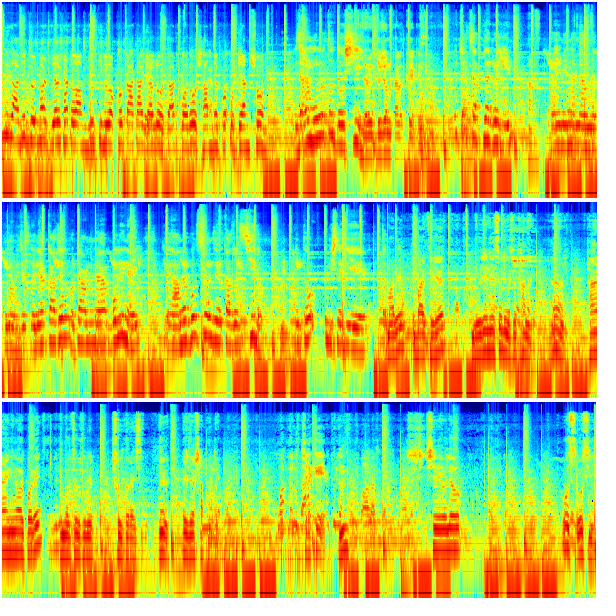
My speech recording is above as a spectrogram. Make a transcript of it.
তিনি আমি দুই মাস জেল খাটলাম দু তিন লক্ষ টাকা গেল তারপরেও সামনে কত টেনশন যারা মূলত দোষী। দুজন আপনার রহিম। হ্যাঁ। রহিমের নামে আমরা কোনো অভিযোগ করি না। কাজল ওটা আমরা বলি নাই। আমরা বলছিলাম যে কাজল ছিল। কিন্তু পুলিশ নাকি তো- বাড়ি থেকে ধরে নিয়ে চলে গেছে থানায়। হ্যাঁ। থানায় নেওয়ার পরে আমার জোর করে সই করাইছি। হ্যাঁ। এই যে সাপোর্ট সেটা কে? সে হলো ওসি। ওসি।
